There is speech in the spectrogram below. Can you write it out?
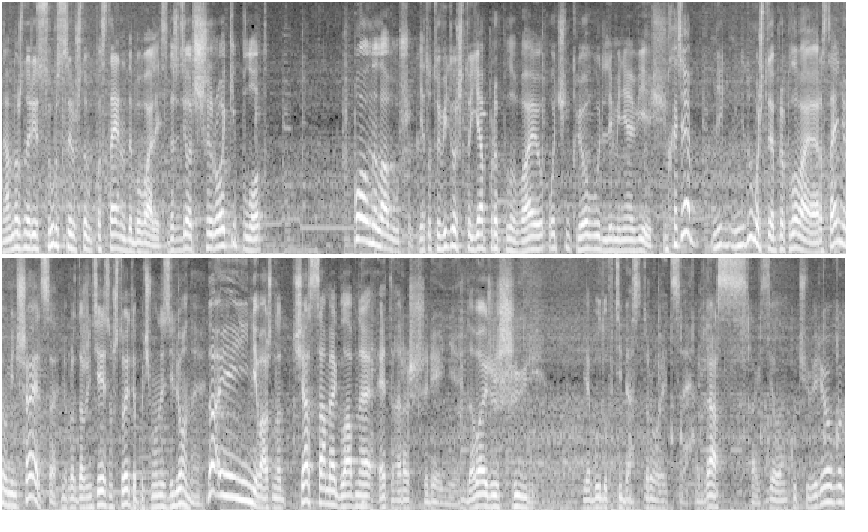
Нам нужны ресурсы, чтобы постоянно добывались. Даже делать широкий плод полный ловушек. Я тут увидел, что я проплываю очень клевую для меня вещь. Ну, хотя, не, не думаю, что я проплываю. Расстояние уменьшается. Мне просто даже интересно, что это, почему оно зеленое. Да, и не важно. Сейчас самое главное это расширение. Давай же шире. Я буду в тебя строиться. Раз. Так, сделаем кучу веревок.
